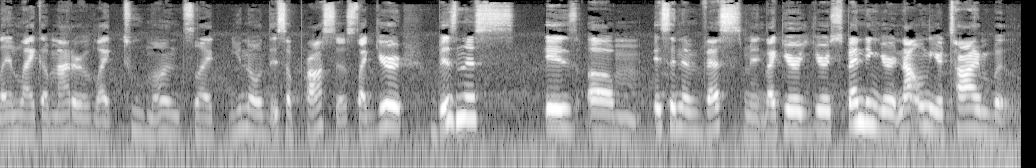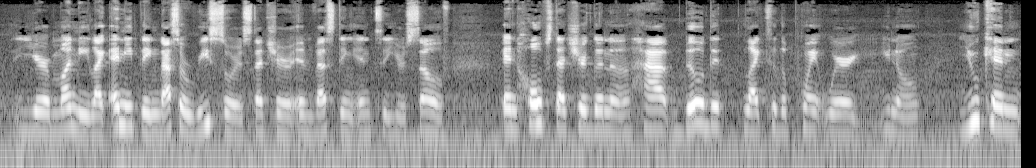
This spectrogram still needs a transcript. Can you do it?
in like a matter of like two months. Like you know, it's a process. Like your business is um, it's an investment. Like you're you're spending your not only your time but your money. Like anything, that's a resource that you're investing into yourself, in hopes that you're gonna have build it like to the point where you know you can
